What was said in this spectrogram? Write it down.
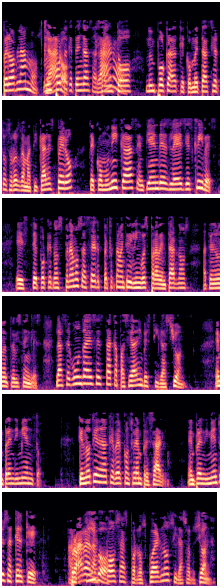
pero hablamos. No Claro, importa que tengas acento, claro. no importa que cometas ciertos errores gramaticales, pero te comunicas, entiendes, lees y escribes. Este, porque nos esperamos a ser perfectamente bilingües para aventarnos a tener una entrevista en inglés. La segunda es esta capacidad de investigación, emprendimiento, que no tiene nada que ver con ser empresario. Emprendimiento es aquel que agarra las cosas por los cuernos y las soluciona,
